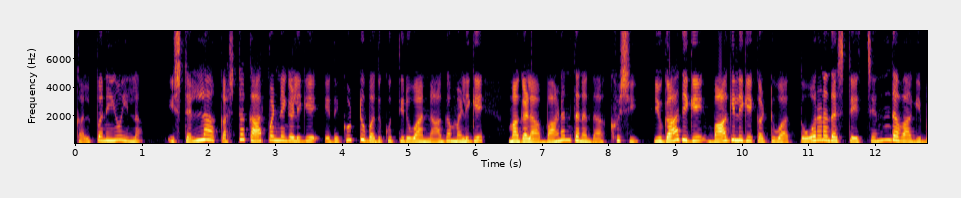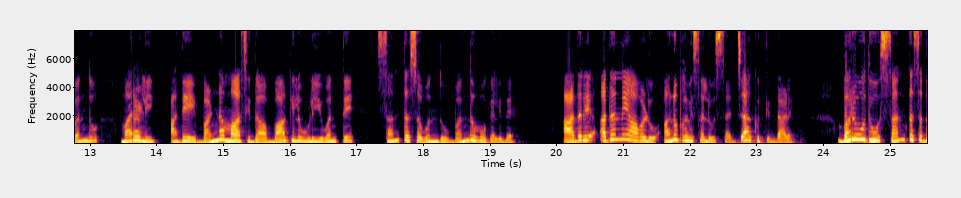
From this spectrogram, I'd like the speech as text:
ಕಲ್ಪನೆಯೂ ಇಲ್ಲ. ಇಷ್ಟೆಲ್ಲ ಕಷ್ಟ ಕಾರ್ಪಣ್ಯಗಳಿಗೆ ಎದೆಕೊಟ್ಟು ಬದುಕುತ್ತಿರುವ ನಾಗಮ್ಮಳಿಗೆ ಮಗಳ ಬಾಣಂತನದ ಖುಷಿ. ಯುಗಾದಿಗೆ ಬಾಗಿಲಿಗೆ ಕಟ್ಟುವ ತೋರಣದಷ್ಟೇ ಚೆಂದವಾಗಿ ಬಂದು ಮರಳಿ ಅದೇ ಬಣ್ಣ ಮಾಸಿದ ಬಾಗಿಲು ಉಳಿಯುವಂತೆ ಸಂತಸವೊಂದು ಬಂದು ಹೋಗಲಿದೆ. ಆದರೆ ಅದನ್ನೇ ಅವಳು ಅನುಭವಿಸಲು ಸಜ್ಜಾಗುತ್ತಿದ್ದಾಳೆ. ಬರುವುದು ಸಂತಸದ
